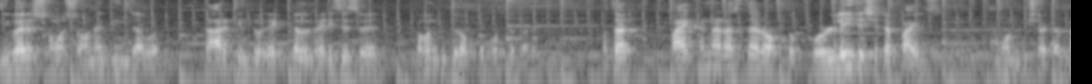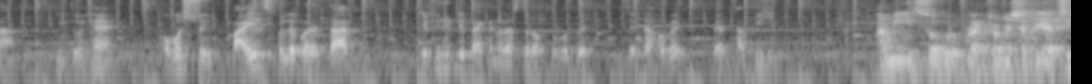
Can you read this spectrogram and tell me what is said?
লিভারের সমস্যা অনেক দিন যাবৎ, তার কিন্তু রেকটাল ভ্যারিসিস হয়ে তখন কিন্তু রক্ত পড়তে পারে। অর্থাৎ পায়খানা রাস্তায় রক্ত পড়লেই যে সেটা পাইলস এমন বিষয়টা না। কিন্তু হ্যাঁ অবশ্যই পাইলস হলে পরে তার ডেফিনেটলি পায়খানার রাস্তায় রক্ত পড়বে, যেটা হবে ব্যথাবিহীন। আমি সোগুড প্ল্যাটফর্মের সাথে আছি।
